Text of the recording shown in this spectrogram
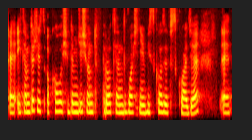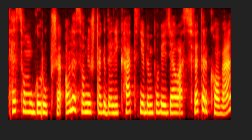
e, i tam też jest około 70% właśnie wiskozy w składzie, e, te są grubsze. One są już tak delikatnie, bym powiedziała, sweterkowe,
